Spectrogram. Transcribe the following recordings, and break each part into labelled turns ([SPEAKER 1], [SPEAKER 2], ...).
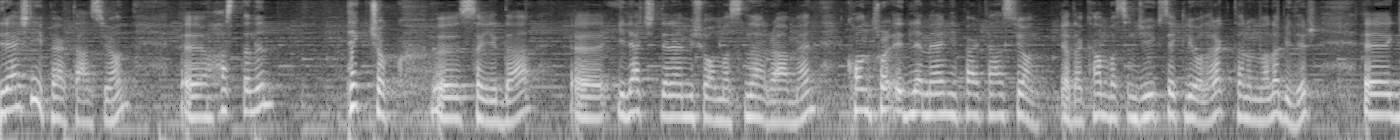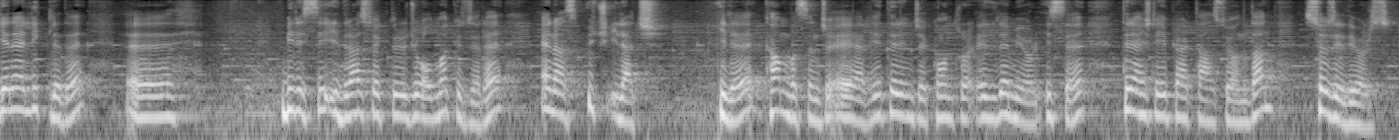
[SPEAKER 1] Dirençli hipertansiyon e, hastanın pek çok e, sayıda e, ilaç denenmiş olmasına rağmen kontrol edilemeyen hipertansiyon ya da kan basıncı yüksekliği olarak tanımlanabilir. Genellikle de birisi idrar söktürücü olmak üzere en az 3 ilaç ile kan basıncı eğer yeterince kontrol edilemiyor ise dirençli hipertansiyondan söz ediyoruz.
